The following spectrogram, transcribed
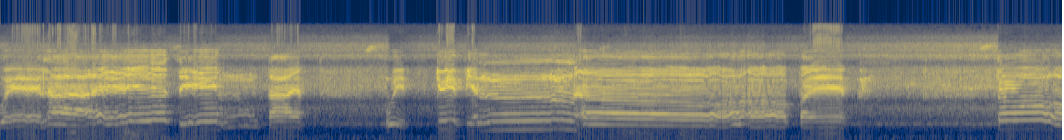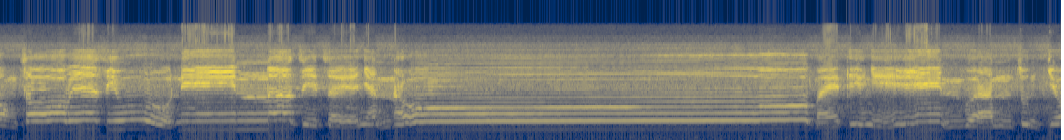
Về lại tiếng tài quỷ truy phiền. Nhận hấu mày thiếu nhìn vườn xuân châu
